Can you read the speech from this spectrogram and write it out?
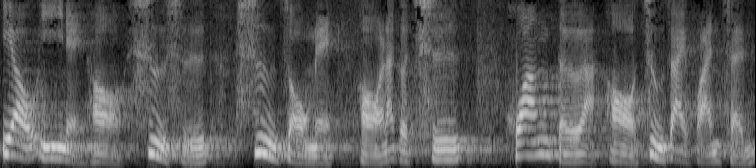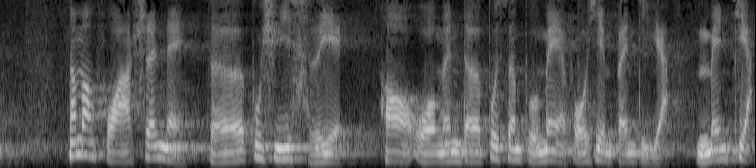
要医呢？哦，四十四种呢？哦，那个吃方得啊？哦，自在凡尘。那么法身呢，则不虚实也。哦，我们的不生不灭佛性本体呀，没讲。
